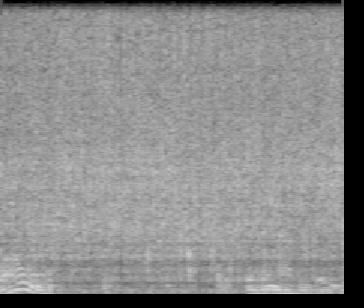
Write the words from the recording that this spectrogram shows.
Wow! Tignan natin kaili.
